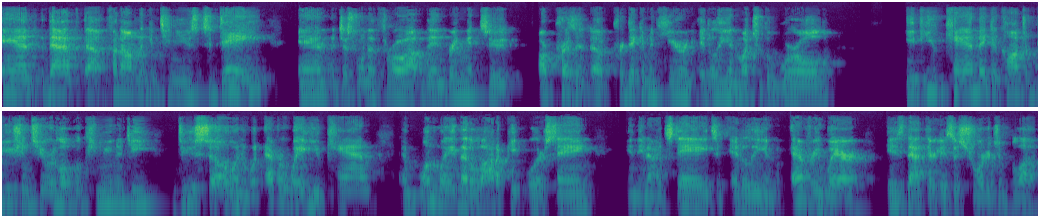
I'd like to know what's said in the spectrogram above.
And that uh, phenomenon continues today. And I just want to throw out then, bring it to our present uh, predicament here in Italy and much of the world. If you can make a contribution to your local community, do so in whatever way you can. And one way that a lot of people are saying in the United States and Italy and everywhere is that there is a shortage of blood.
